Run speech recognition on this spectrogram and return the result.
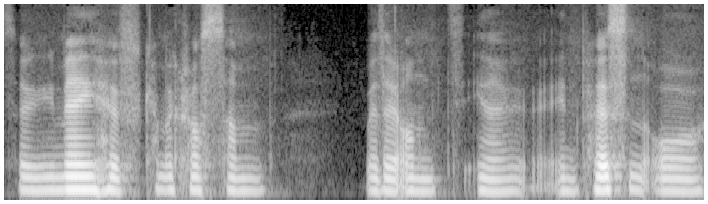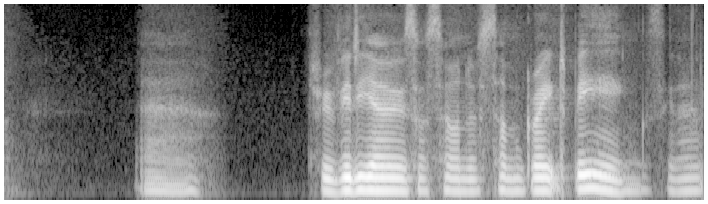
So you may have come across some, whether on you know in person or uh, through videos or so on, of some great beings. You know,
